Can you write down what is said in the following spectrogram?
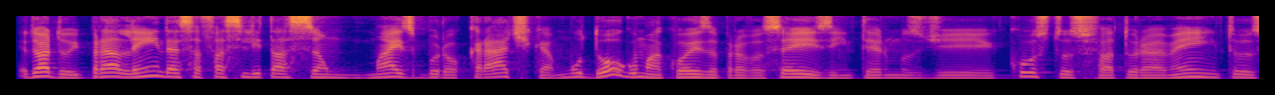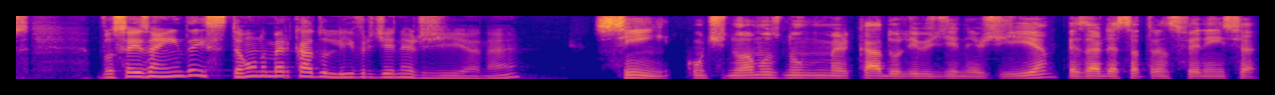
Eduardo, e para além dessa facilitação mais burocrática, mudou alguma coisa para vocês em termos de custos, faturamentos? Vocês ainda estão no mercado livre de energia, né? Sim, continuamos no mercado livre de energia, apesar dessa transferência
